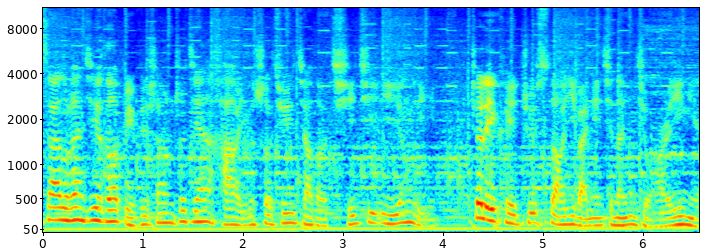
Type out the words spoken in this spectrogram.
在洛杉矶和比弗山之间，还有一个社区叫做奇迹一英里，这里可以追溯到一百年前的1921年。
